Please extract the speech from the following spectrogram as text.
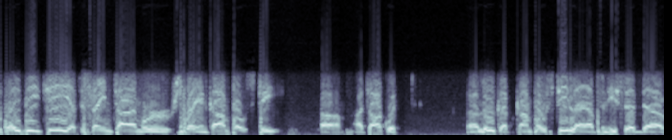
spray BT at the same time we're spraying compost tea. Uh, I talked with uh, Luke up Compost Tea Labs, and he said uh,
